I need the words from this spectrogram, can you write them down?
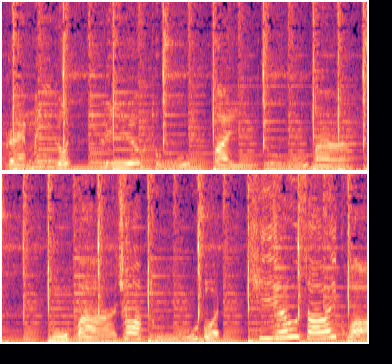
แปรงไม่ลดเลี้ยวถูไปถูมา หมูป่าชอบถูบดเคี้ยวซ้ายขวา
